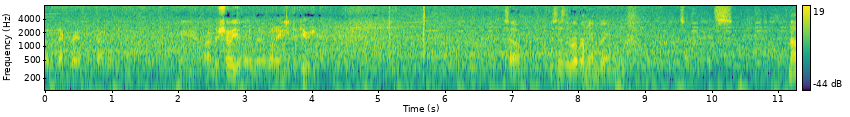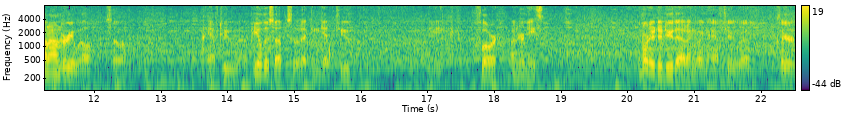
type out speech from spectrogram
of the deck railing project. And I wanted to show you a little bit of what I need to do here. So, this is the rubber membrane roof. It's not on very well, so I have to uh, peel this up so that I can get to the floor underneath. In order to do that, I'm going to have to uh, clear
